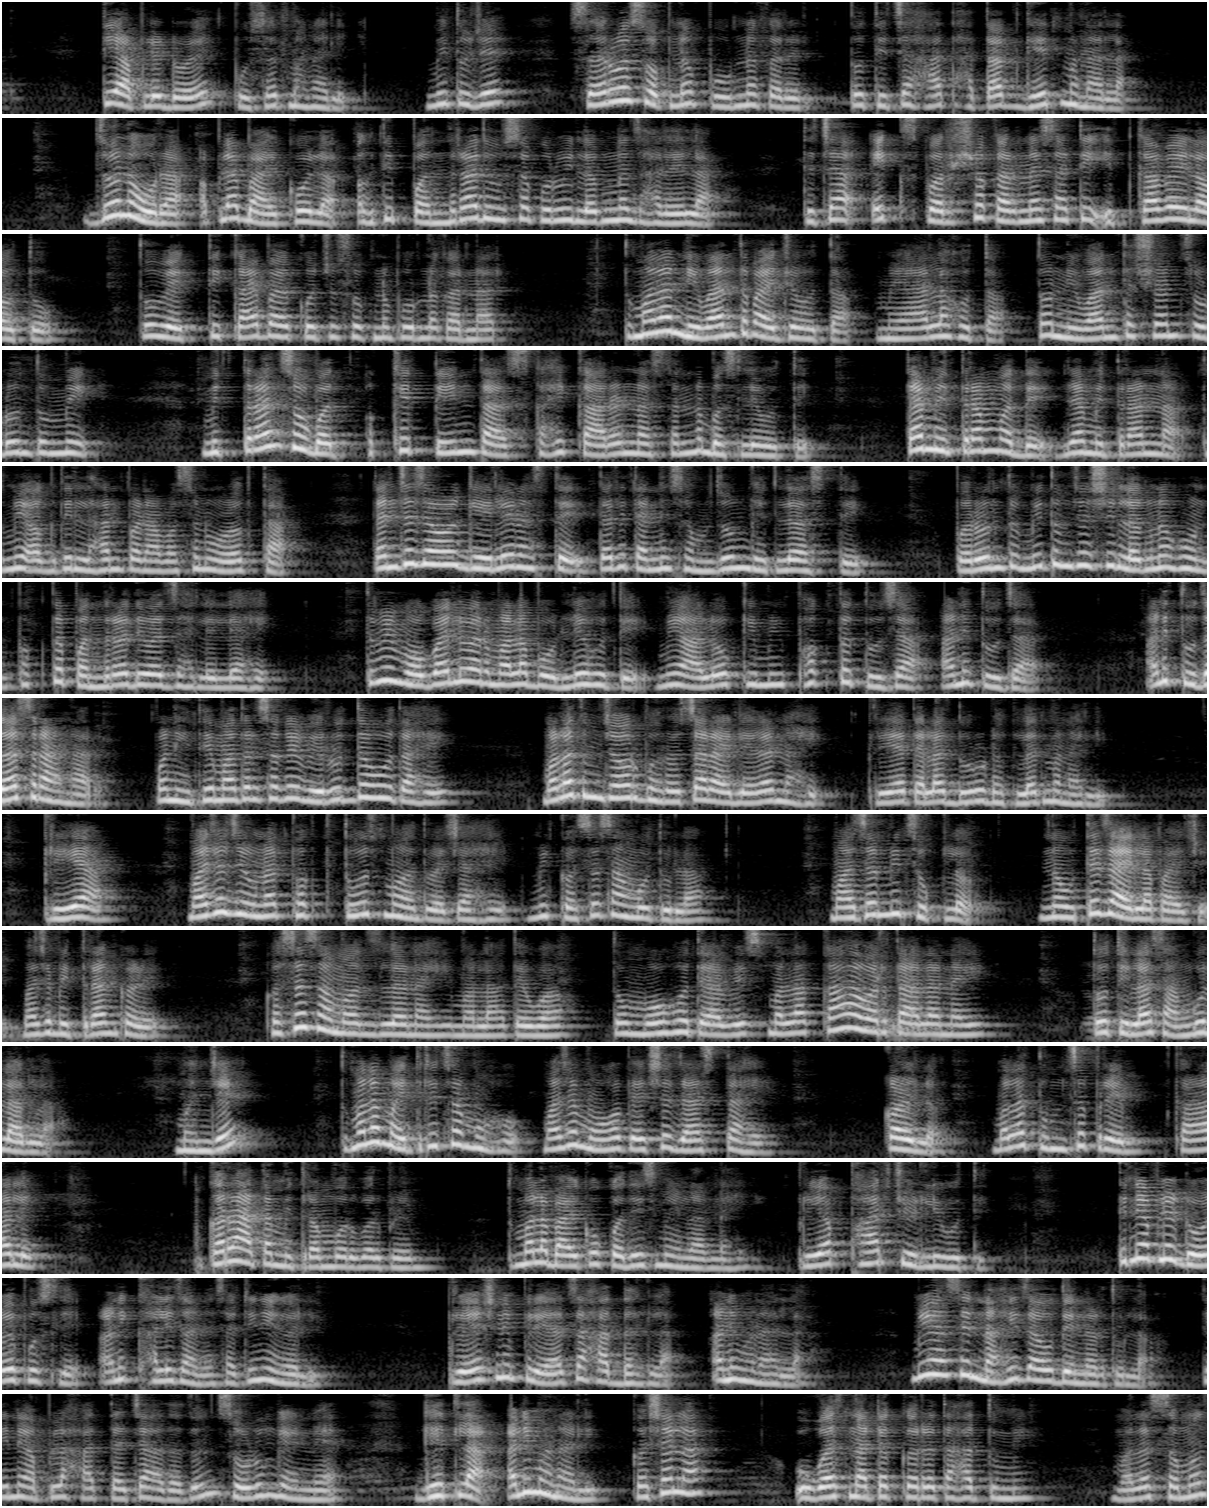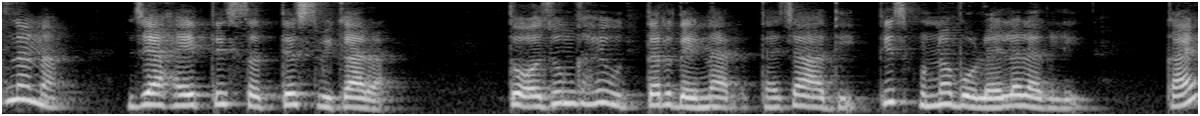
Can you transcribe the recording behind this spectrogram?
ती आपले डोळे पुसत म्हणाली. मी तुझे सर्व स्वप्न पूर्ण करेल तो तिचा हात हातात घेत म्हणाला. जो नवरा आपल्या बायकोला अगदी पंधरा दिवसापूर्वी लग्न झालेला तिचा एक स्पर्श करण्यासाठी इतका वेळ लावतो तो व्यक्ती काय बायकोचे स्वप्न पूर्ण करणार? तुम्हाला निवांत पाहिजे होता मिळाला होता. तो निवांत क्षण सोडून तुम्ही मित्रांसोबत अख्खे तीन तास काही कारण नसताना बसले होते. त्या मित्रांमध्ये ज्या मित्रांना तुम्ही अगदी लहानपणापासून ओळखता त्यांच्याजवळ गेले नसते तरी त्यांनी समजून घेतले असते. परंतु मी तुमच्याशी लग्न होऊन फक्त पंधरा दिवस झालेले आहे. तुम्ही मोबाईलवर मला बोलले होते मी आलो की मी फक्त तुझा आणि तुझा आणि तुझाच राहणार पण इथे मात्र सगळे विरुद्ध होत आहे. मला तुमच्यावर भरोसा राहिलेला नाही प्रिया त्याला दूर ढकलत म्हणाली. प्रिया माझ्या जीवनात फक्त तूच महत्त्वाचे आहे मी कसं सांगू तुला? माझं मी चुकलं नव्हते जायला पाहिजे माझ्या मित्रांकडे. कसं समजलं नाही मला तेव्हा? तो मोह त्यावेळेस मला का आवडता आला नाही? तो तिला सांगू लागला. म्हणजे? तुम्हाला मैत्रीचा मोह माझ्या मोहापेक्षा जास्त आहे. कळलं. मला तुमचं प्रेम कळाले. करा आता मित्रांबरोबर प्रेम. तुम्हाला बायको कधीच मिळणार नाही. प्रिया फार चिडली होती. तिने आपले डोळे पुसले आणि खाली जाण्यासाठी निघाली. प्रियेशने प्रियाचा हात धरला आणि म्हणाला मी असे नाही जाऊ देणार तुला. तिने आपला हात त्याच्या हातातून सोडून घेण्या घेतला आणि म्हणाली कशाला? उगाच नाटक करत आहात तुम्ही? मला समजलं ना जे आहे ते सत्य स्वीकारा. तो अजून काही उत्तर देणार त्याच्या आधी तीच पुन्हा बोलायला लागली. काय?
